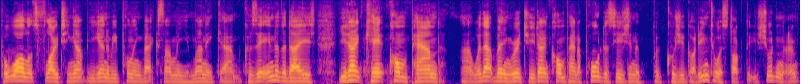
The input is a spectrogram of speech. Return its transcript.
But while it's floating up, you're going to be pulling back some of your money. Because um, at the end of the day is you don't compound, uh, without being rude, you don't compound a poor decision because you got into a stock that you shouldn't have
